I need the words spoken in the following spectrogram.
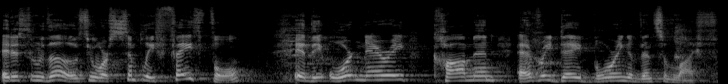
It is through those who are simply faithful in the ordinary, common, everyday, boring events of life.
